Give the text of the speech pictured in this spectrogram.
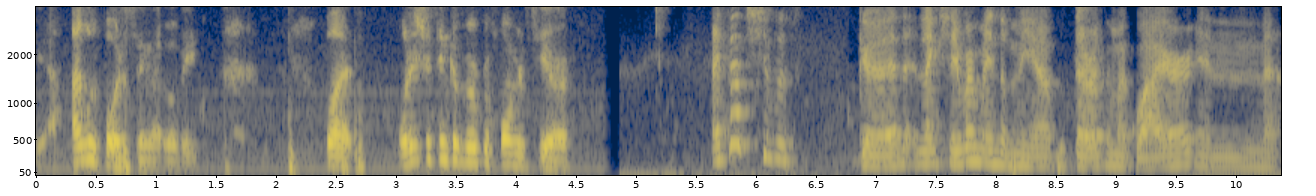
Yeah, I look forward to seeing that movie. But what did you think of her performance here? I thought she was good. Like she reminded me of Dorothy McGuire in uh,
